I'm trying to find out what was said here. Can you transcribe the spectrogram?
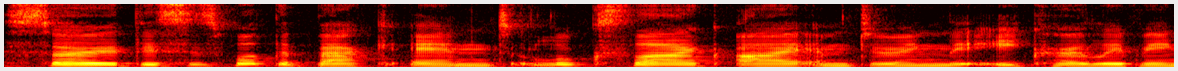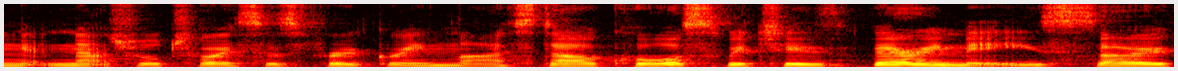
So this is what the back end looks like. I am doing the Eco Living Natural Choices for a Green Lifestyle course, which is very me. So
